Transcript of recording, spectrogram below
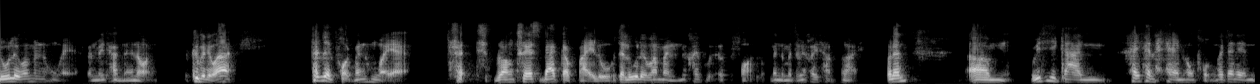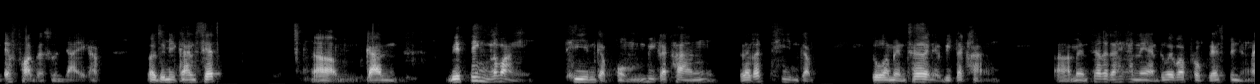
รู้เลยว่ามันห่วย มันไม่ทำแน่นอน คือหมายถึงว่า ถ้าเกิดผลมันห่วยอะลอง trace back กลับไปรู้ จะรู้เลยว่ามันไม่ค่อย put effort มันมันจะไม่ค่อยทำเท่าไหร่ เพราะฉะนั้นวิธีการให้คะแนนของผมก็จะเน้น effort เป็นส่วนใหญ่ครับ เราจะมีการเซตการ meeting ระหว่างทีมกับผม week ละครั้ง แล้วก็ทีมกับตัว mentor เนี่ย week ละครั้ง mentor ก็จะให้คะแนนด้วยว่า progress เป็นอย่างไร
